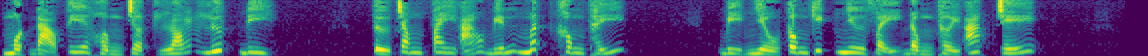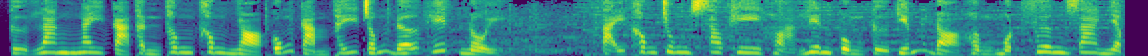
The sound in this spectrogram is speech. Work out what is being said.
một đạo tia hồng chợt lói lướt đi, từ trong tay áo biến mất không thấy, bị nhiều công kích như vậy đồng thời áp chế, cự lang ngay cả thần thông không nhỏ cũng cảm thấy chống đỡ hết nổi. tại không trung sau khi hỏa liên cùng cự kiếm đỏ hồng một phương gia nhập,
